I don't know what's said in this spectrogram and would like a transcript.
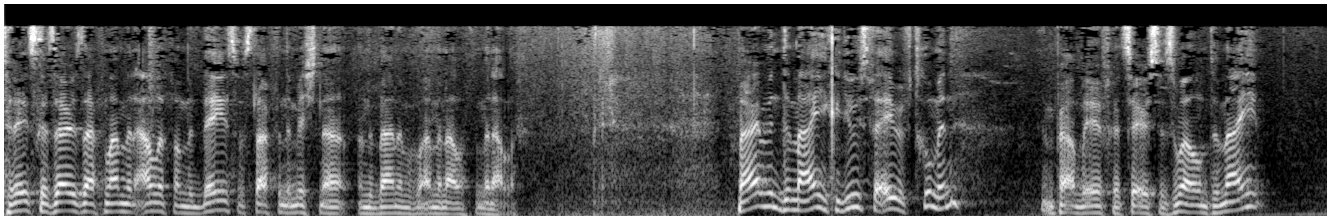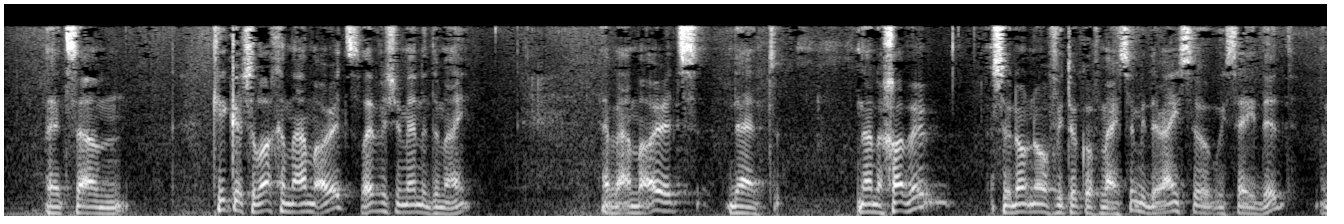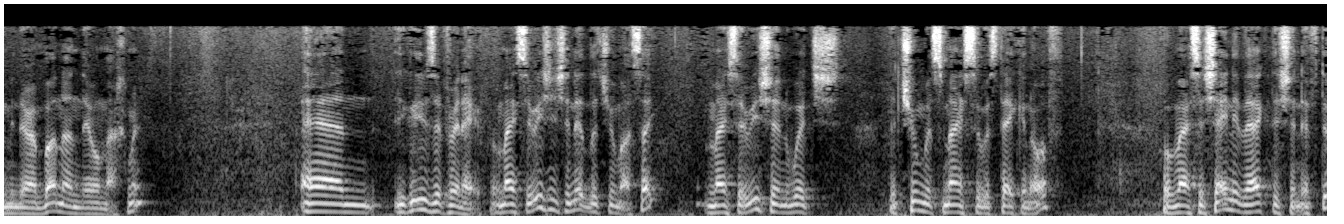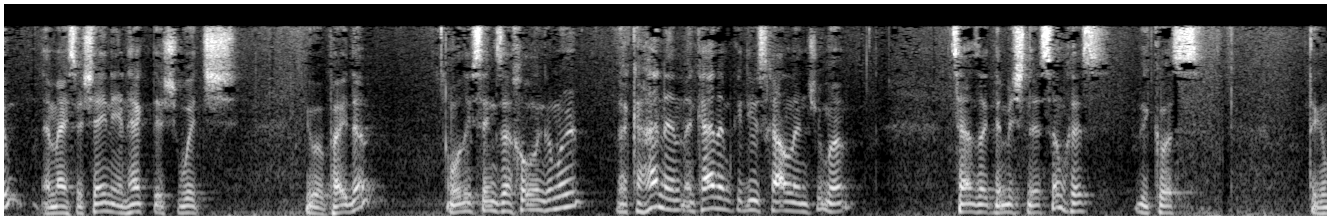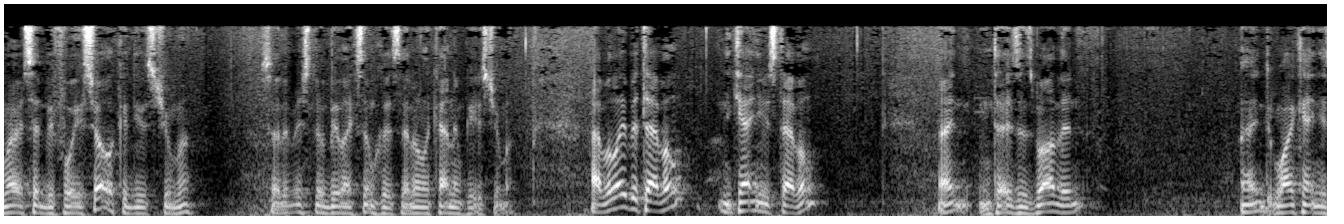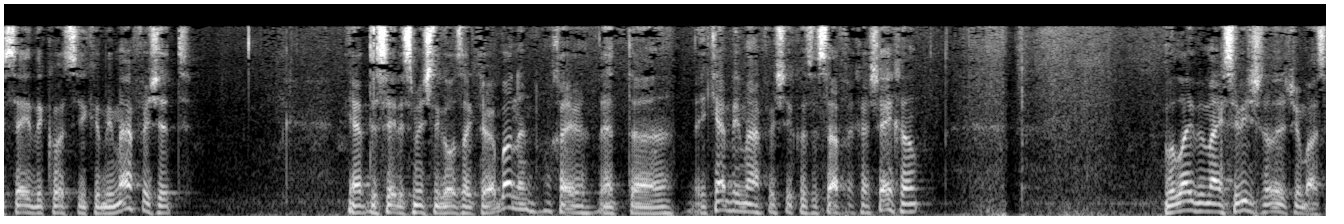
Today's Chazar is Daf Lamed Aleph on the days. We'll start from the Mishnah on the bottom of Lamed Aleph and Aleph. Ma'arvin Demai you could use for Erev Tchumen, and probably Erev Chatzeris as well. Demai, that's um, Kikar Shalachem Am Oretz, Levish Yemen Demai. Have Am Oretz that not a chaver, so don't know if he took off Ma'aser. Midiraisa we say he did, and Midirabanan they were Machmer and you can use it for an Erev. Ma'aserishin shenit l'chumasai. Ma'aserishin which the chumas ma'aser was taken off. Of Ma'aser Sheni v'hektish and iftu, and Ma'aser Sheni and hektish which you were paid up. All these things are chol and. The kahanim, and kahanim could use chal and chuma. Sounds like the Mishnah is Sumchas, because the Gemara said before Yisrael could use chuma. So the Mishnah would be like Sumchas, that only kahanim could use chuma. Avalei betevel, you can't use tevel. Right? And Tez is bothered. Right? Why can't you say because you can be mafish it? You have to say this Mishnah goes like the Rabbanan, that uh, they can't be mafish because of Safek HaSheichel.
